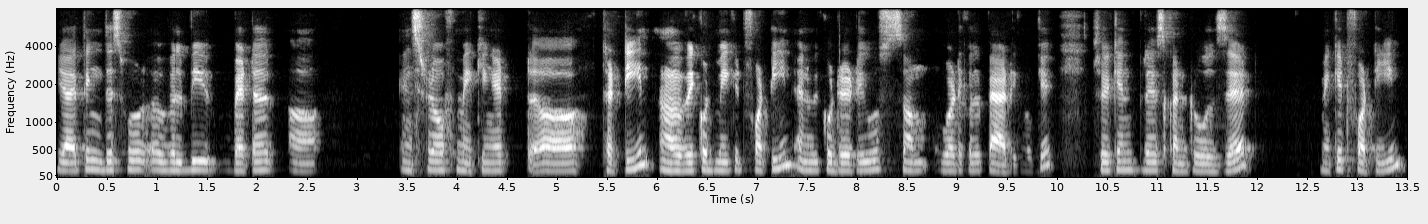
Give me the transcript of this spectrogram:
yeah i think this will, uh, will be better uh, instead of making it uh, 13 uh, we could make it 14 and we could reduce some vertical padding okay? So you can press ctrl z make it 14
